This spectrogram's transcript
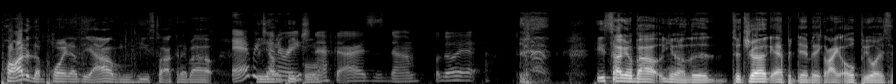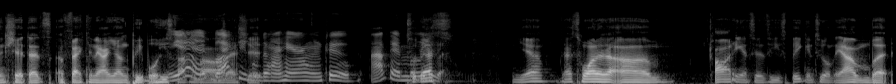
part of the point of the album. He's talking about every the generation after ours is dumb. But go ahead. He's talking about you know the the drug epidemic like opioids and shit that's affecting our young people. He's talking Yeah, about all black that people shit. doing heroin too. I can't So believe that's it. Yeah, that's one of the um audiences he's speaking to on the album. But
